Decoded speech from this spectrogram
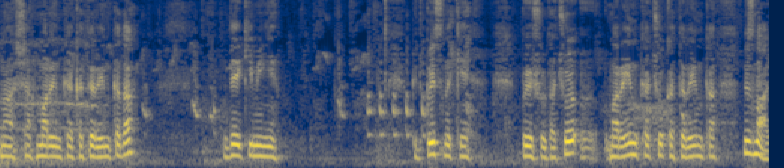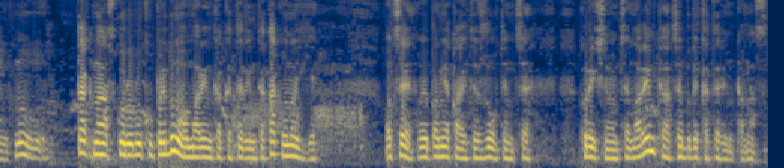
Наша Маринка Катеринка, да? Деякі мені підписники пишуть, а що е, Маринка, що Катеринка. Не знаю. Ну, так на скору руку придумав Маринка Катеринка, так воно є. Оце, ви пам'ятаєте, з жовтим це коричневим це Маринка, а це буде Катеринка в нас.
